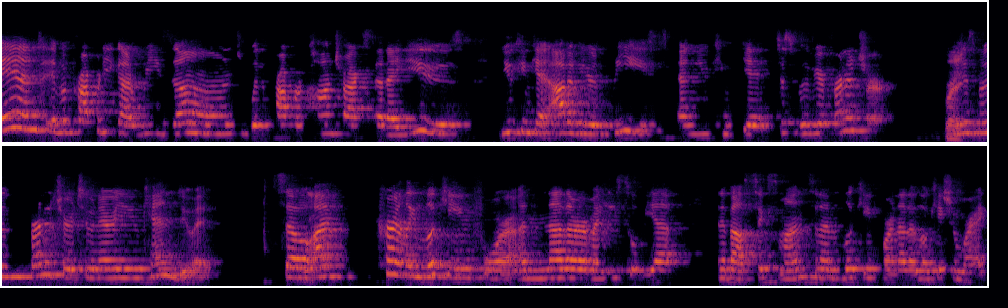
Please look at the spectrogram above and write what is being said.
and if a property got rezoned with proper contracts that I use, you can get out of your lease and you can get just move your furniture. Right. You just move furniture to an area you can do it. So I'm currently looking for another, my lease will be up in about six months, and I'm looking for another location where I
